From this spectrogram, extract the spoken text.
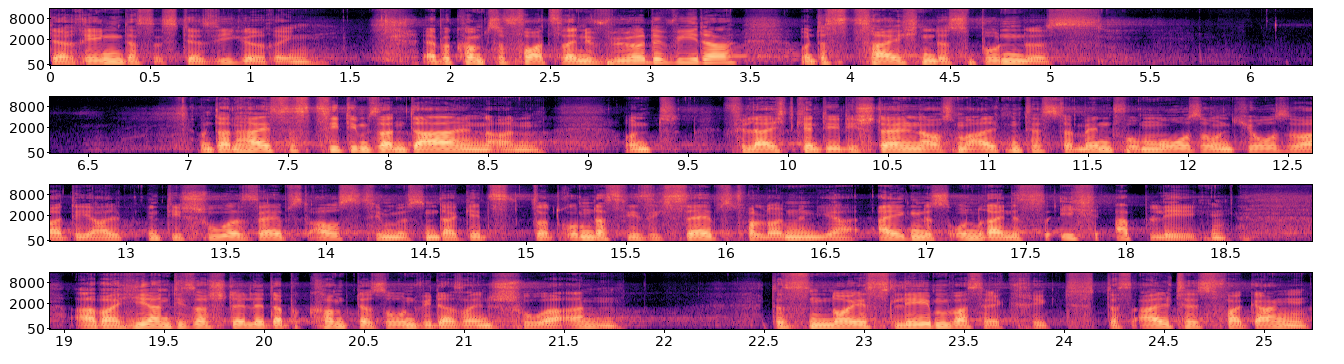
der Ring, das ist der Siegelring. Er bekommt sofort seine Würde wieder und das Zeichen des Bundes. Und dann heißt es, zieht ihm Sandalen an. Und vielleicht kennt ihr die Stellen aus dem Alten Testament, wo Mose und Josua die, die Schuhe selbst ausziehen müssen. Da geht es darum, dass sie sich selbst verleugnen, ihr eigenes unreines Ich ablegen. Aber hier an dieser Stelle, da bekommt der Sohn wieder seine Schuhe an. Das ist ein neues Leben, was er kriegt. Das Alte ist vergangen.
